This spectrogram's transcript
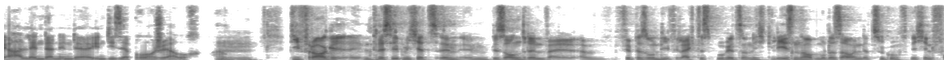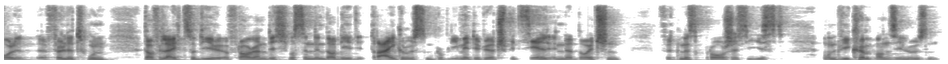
ja, Ländern in der in dieser Branche auch. Mhm. Die Frage interessiert mich jetzt im, im Besonderen, weil äh, für Personen, die vielleicht das Buch jetzt noch nicht gelesen haben oder es auch in der Zukunft nicht in volle äh, Fülle tun, da vielleicht so die Frage an dich: Was sind denn da die drei größten Probleme, die du jetzt speziell in der deutschen Fitnessbranche siehst und wie könnte man sie lösen?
